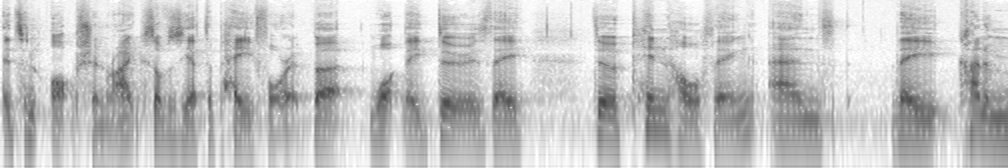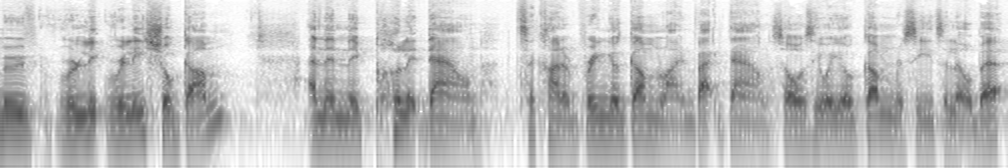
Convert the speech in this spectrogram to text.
it's an option, right? Because obviously you have to pay for it. But what they do is they do a pinhole thing and they kind of move, rele- release your gum and then they pull it down to kind of bring your gum line back down. So obviously where your gum recedes a little bit,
